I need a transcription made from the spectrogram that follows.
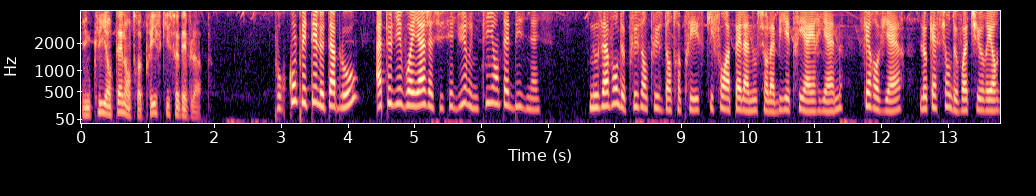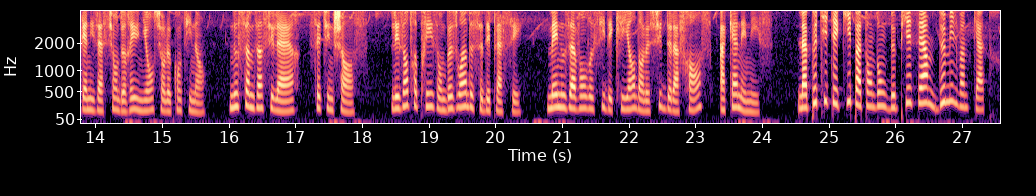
Une clientèle entreprise qui se développe. Pour compléter le tableau, Atelier Voyage a su séduire une clientèle business. Nous avons de plus en plus d'entreprises qui font appel à nous sur la billetterie aérienne, ferroviaire, location de voitures et organisation de réunions sur le continent. Nous sommes insulaires, c'est une chance. Les entreprises ont besoin de se déplacer. Mais nous avons aussi des clients dans le sud de la France, à Cannes et Nice. La petite équipe attend donc de pied ferme 2024.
